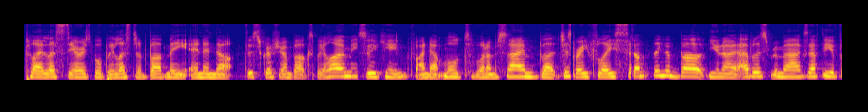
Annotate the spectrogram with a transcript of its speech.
playlist series will be listed above me and in the description box below me, so you can find out more to what I'm saying, but just briefly, something about, you know, ableist remarks after you've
